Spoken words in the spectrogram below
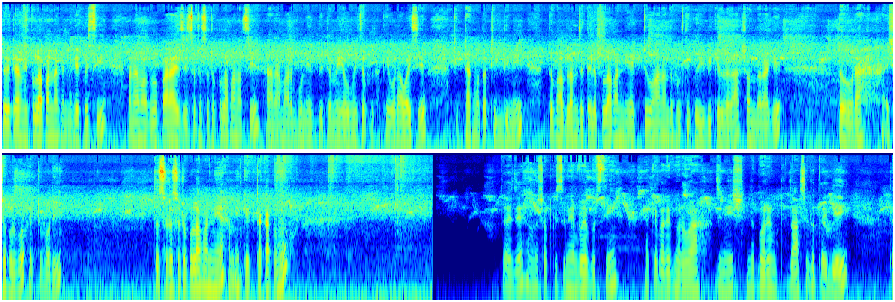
তো এটা আমি পোলা পান্নাকে নিয়ে কইছি। মানে আমার পাড়ায় যে ছোটো ছোটো পোলা পান আছে, আর আমার বোনের দুইটা মেয়ে মেয়েও মির্জাপুর থাকে ওরা আইছে ঠিকঠাক মতো, ঠিক দিনেই। তো ভাবলাম যে তাহলে পোলা পান নিয়ে একটু আনন্দ ফুর্তি করি বিকেলবেলা, সন্ধ্যার আগে। তো ওরা এসে পড়ব একটু পরেই। তো ছোটো ছোটো পোলা পান নিয়ে আমি কেকটা কাটবো তো এই যে আমরা সব কিছু নিয়ে বয়ে পড়ছি। একেবারে ঘরোয়া জিনিস। ঘরের যা ছিল তাই দিয়েই। তো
